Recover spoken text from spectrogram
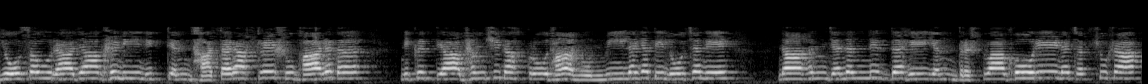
योऽसौ राजाघृणी नित्यम् धातराष्ट्रेषु भारत। निकृत्याभ्रंशितः क्रोधानोन्मीलयति लोचने। नाहम् जनम् निर्दहेयम् दृष्ट्वा घोरेण चक्षुषा।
